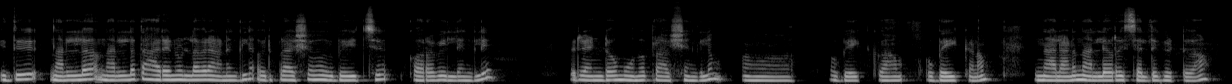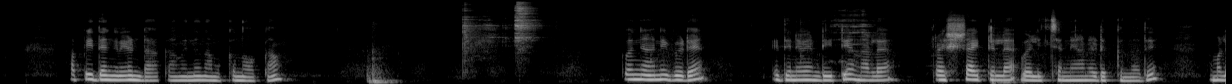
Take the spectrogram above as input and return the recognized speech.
ഇത് നല്ല നല്ല താരനുള്ളവരാണെങ്കിൽ ഒരു പ്രാവശ്യം ഉപയോഗിച്ച് കുറവില്ലെങ്കിൽ രണ്ടോ മൂന്നോ പ്രാവശ്യമെങ്കിലും ഉപയോഗിക്കാം ഉപയോഗിക്കണം. എന്നാലാണ് നല്ല റിസൾട്ട് കിട്ടുക. അപ്പോൾ ഇതെങ്ങനെ ഉണ്ടാക്കാമെന്ന് നമുക്ക് നോക്കാം. അപ്പോൾ ഞാനിവിടെ ഇതിന് വേണ്ടിയിട്ട് നല്ല ഫ്രഷ് ആയിട്ടുള്ള വെളിച്ചെണ്ണയാണ് എടുക്കുന്നത്. നമ്മൾ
